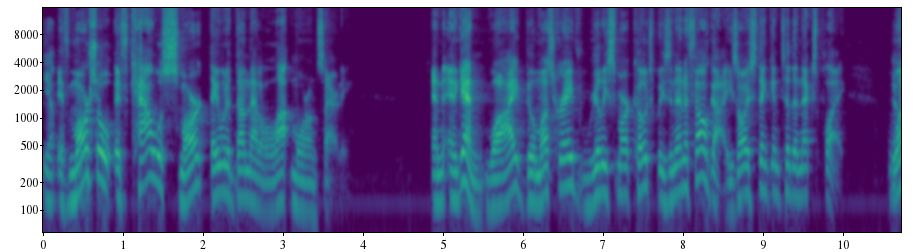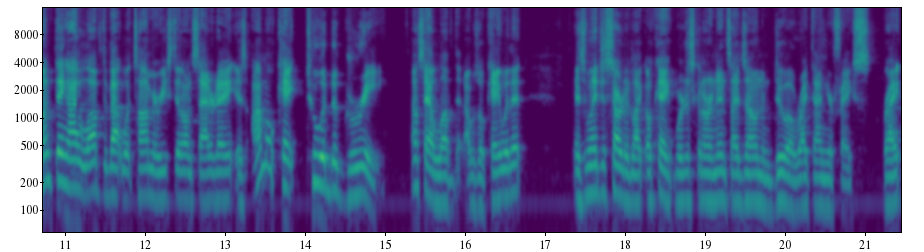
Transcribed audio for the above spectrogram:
Yep. If Marshall, if Cal was smart, they would have done that a lot more on Saturday. And, and again, why? Bill Musgrave, really smart coach, but he's an NFL guy. He's always thinking to the next play. Yep. One thing I loved about what Tommy Rees did on Saturday is I'm okay to a degree. I don't say I loved it. I was okay with it is when they just started like, okay, we're just going to run inside zone and duo right down your face, right?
